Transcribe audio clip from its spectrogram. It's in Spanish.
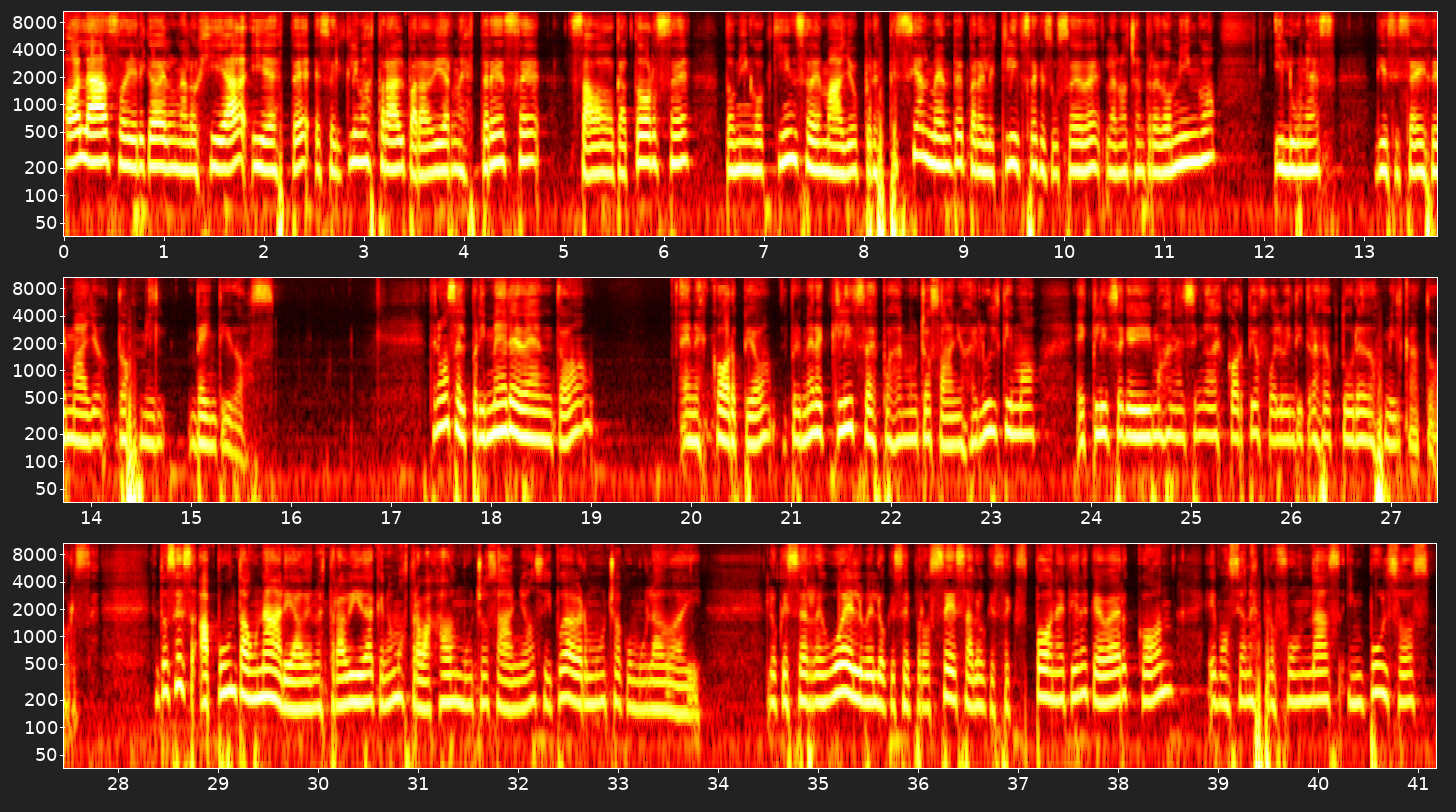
Hola, soy Erika de Lunalogía y este es el clima astral para viernes 13, sábado 14, domingo 15 de mayo, pero especialmente para el eclipse que sucede la noche entre domingo y lunes 16 de mayo 2022. Tenemos el primer evento en Escorpio, el primer eclipse después de muchos años. El último eclipse que vivimos en el signo de Escorpio fue el 23 de octubre de 2014. Entonces apunta a un área de nuestra vida que no hemos trabajado en muchos años y puede haber mucho acumulado ahí. Lo que se revuelve, lo que se procesa, lo que se expone, tiene que ver con emociones profundas, impulsos,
